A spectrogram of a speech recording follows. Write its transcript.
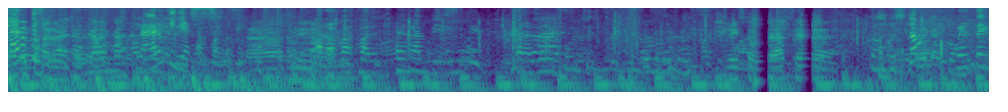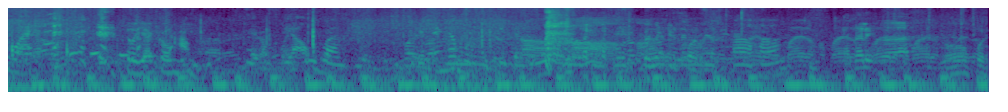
Claro que sí. para enfocar acá? Claro que yes. Ah, sí. Para, para, para estar en el ambiente. Para hacer el. Listo, gracias. Con gusto. Cuenta igual. Pero ya comí. Que tenga burbujitas. No, por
